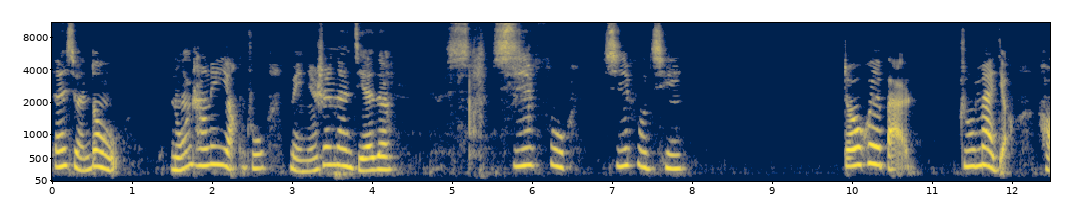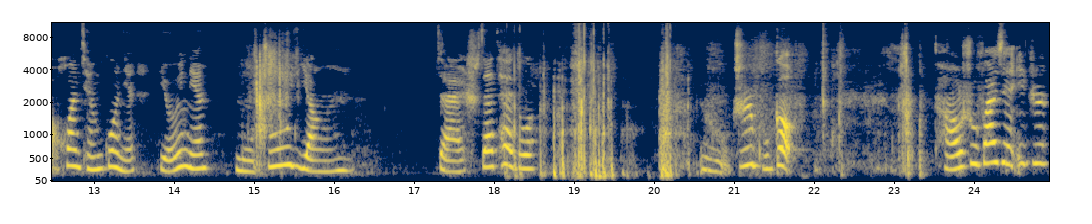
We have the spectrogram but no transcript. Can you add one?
他喜欢动物。农场里养猪，每年圣诞节的西父西父亲都会把猪卖掉，好换钱过年。有一年，母猪养崽实在太多。乳汁不够，桃树发现一只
